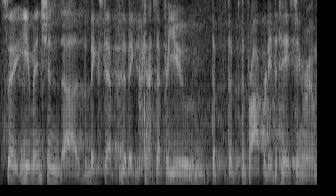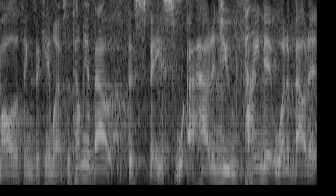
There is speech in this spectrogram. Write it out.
so you mentioned uh, the big step, the big kind of step for you, the, the, the, property, the tasting room, all the things that came up. So tell me about this space. How did you find it? What about it?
